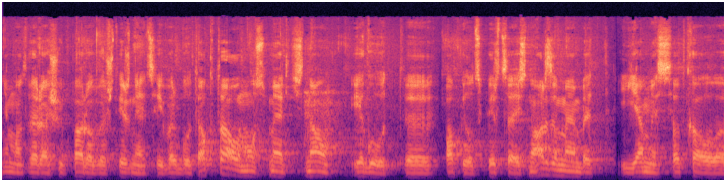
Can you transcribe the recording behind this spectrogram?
ņemot vērā šī pārobežu tirzniecība varbūt aktuāla. Mūsu mērķis nav iegūt e, papildus pircējus no ārzemēm, bet ja mēs atkal e,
